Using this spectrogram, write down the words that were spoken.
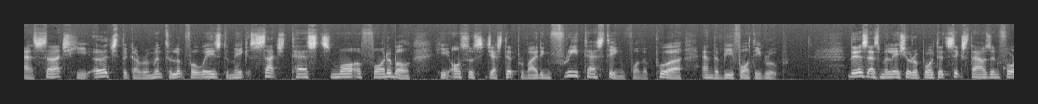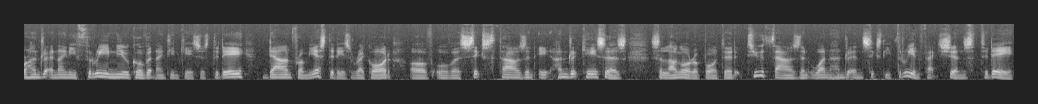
As such, he urged the government to look for ways to make such tests more affordable. He also suggested providing free testing for the poor and the B40 group. This as Malaysia reported 6,493 new COVID 19 cases today, down from yesterday's record of over 6,800 cases. Selangor reported 2,163 infections today,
